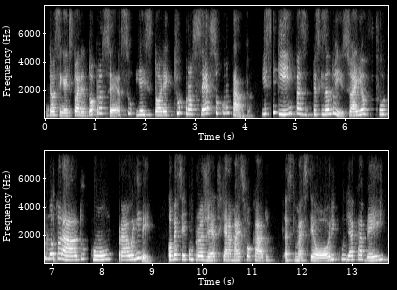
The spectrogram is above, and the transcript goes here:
Então, assim, a história do processo e a história que o processo contava. E segui faz, pesquisando isso. Aí eu fui para o doutorado para a UNB. Comecei com um projeto que era mais focado, assim, mais teórico, e acabei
